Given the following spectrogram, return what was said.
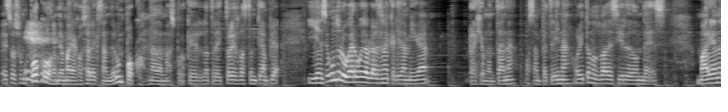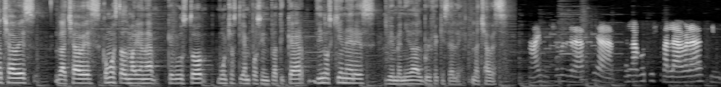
Eso es un poco de María José Alexander, un poco nada más, porque la trayectoria es bastante amplia. Y en segundo lugar voy a hablar de una querida amiga Regiomontana o San Petrina. Ahorita nos va a decir de dónde es. Mariana Chávez, la Chávez, ¿cómo estás Mariana? Qué gusto, muchos tiempos sin platicar. Dinos quién eres. Bienvenida al Brief XL, la Chávez. Ay, muchas gracias. Hago tus palabras y un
